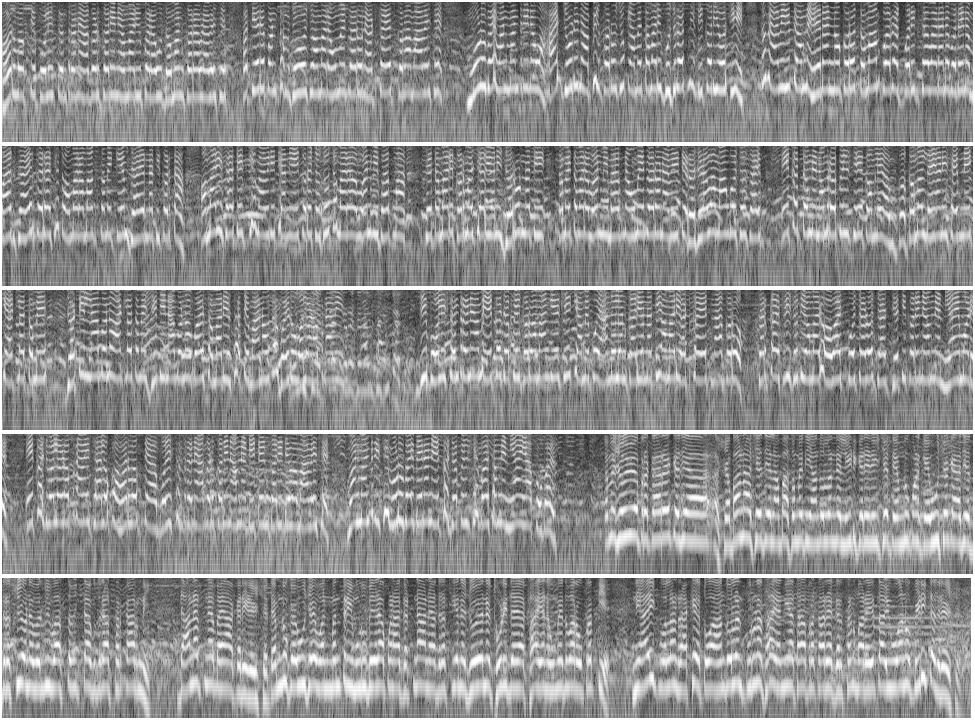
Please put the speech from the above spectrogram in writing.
હર વખતે પોલીસ તંત્રને આગળ કરીને અમારી ઉપર આવું દમન કરાવડાવે છે. અત્યારે પણ તમે જોવો છો, અમારા ઉમેદવારોને અટકાયત કરવામાં આવે છે. મુળુભાઈ વનમંત્રીને હું હાથ જોડીને અપીલ કરું છું કે અમે તમારી ગુજરાતની દીકરીઓ છીએ. તમે આવી રીતે અમને હેરાન ન કરો. તમામ પર- પરીક્ષાવાળાને બધાને માર્ક્સ જાહેર કર્યા છે. તો અમારા માર્ક્સ તમે કેમ જાહેર નથી કરતા? અમારી સાથે જ કેમ આવી રીતે અન્યાય કરો છો? શું તમારા વન વિભાગમાં જે તમારે કર્મચારીઓની જરૂર નથી, તમે તમારા વન વિભાગના ઉમેદવારોને આવી રીતે રજડાવવા માંગો છો સાહેબ? એક જ તમને નમ્ર અપીલ છે કમલે કમલ દયાણી સાહેબને કે આટલા તમે જટિલ ના બનો, આટલા તમે જીદી ના બનો, બસ અમારી સાથે માનવતા ભૈરું વલણ અપનાવી. જી, પોલીસ તંત્રને અમે એક જ અપીલ કરવા માંગીએ છીએ કે અમે કોઈ આંદોલનકારીઓ નથી, અમારી અટકાયત ના કરો. સરકારશ્રી સુધી અમારો અવાજ પહોંચાડો જેથી કરીને અમને ન્યાય મળે. એક જ વલણ અપનાવે છે આ લોકો હર વખતે. આ પોલીસ તંત્રને આગળ કરીને અમને ડિટેન કરી દેવામાં આવે છે. વન મંત્રી શ્રી મુળુભાઈ બેનાને એક જ અપીલ છે, બસ અમને ન્યાય આપો, બસ. તમે જોયું એ પ્રકારે કે જે આ શબાના છે જે લાંબા સમયથી આંદોલનને લીડ કરી રહી છે, તેમનું પણ કહેવું છે કે આ જે દ્રશ્યો અને વરવી વાસ્તવિકતા ગુજરાત સરકારની દાનતને બયા કરી રહી છે. તેમનું કહેવું છે વનમંત્રી મુડુ બેરા પણ આ ઘટના અને આ દ્રશ્યને જોઈ અને થોડી દયા ખાય અને ઉમેદવારો પ્રત્યે ન્યાયિક વલણ રાખે તો આ આંદોલન પૂર્ણ થાય. અન્યથા આ પ્રકારે ઘર્ષણમાં રહેતા યુવાનો પીડિત જ રહેશે.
